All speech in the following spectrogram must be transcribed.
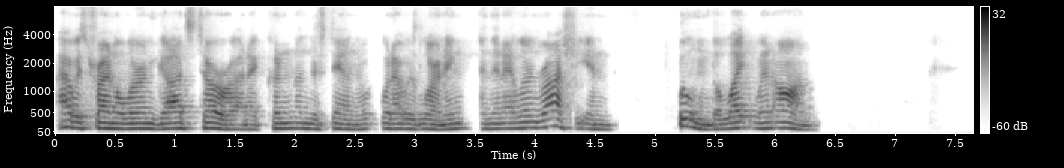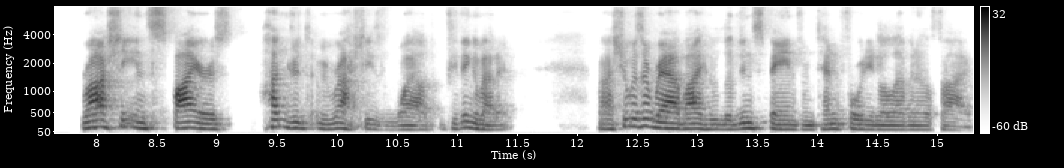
I was trying to learn God's Torah and I couldn't understand what I was learning. And then I learned Rashi and boom, the light went on. Rashi inspires hundreds. I mean, Rashi is wild if you think about it. Rashi was a rabbi who lived in Spain from 1040 to 1105.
